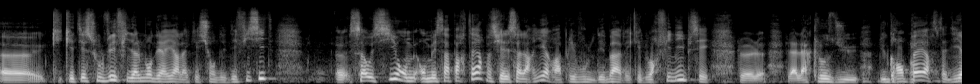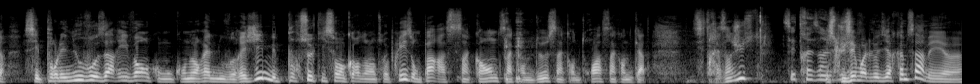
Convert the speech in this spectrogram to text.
euh, qui, qui étaient soulevés finalement derrière la question des déficits. Euh, ça aussi, on, on met ça par terre, parce qu'il y a les salariés, rappelez-vous le débat avec Édouard Philippe, c'est la, la clause du, du grand-père, c'est-à-dire c'est pour les nouveaux arrivants qu'on qu'on aurait le nouveau régime, mais pour ceux qui sont encore dans l'entreprise, on part à 50, 52, 53, 54. C'est très injuste. C'est très injuste. Excusez-moi de le dire comme ça, mais... euh,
